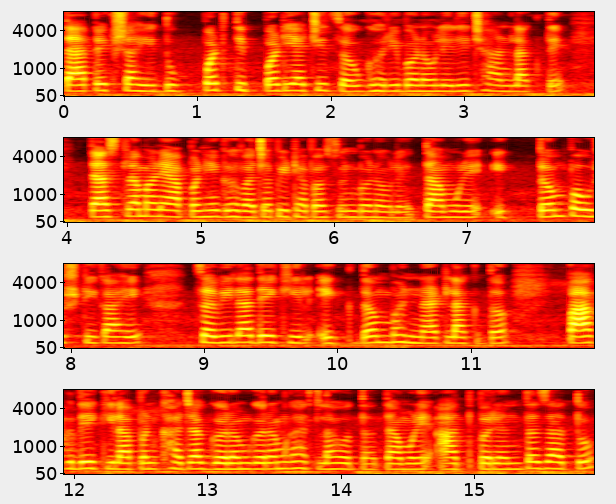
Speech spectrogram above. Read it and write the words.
त्यापेक्षाही दुप्पट तिप्पट याची चव घरी बनवलेली छान लागते. त्याचप्रमाणे आपण हे गव्हाच्या पिठापासून बनवले त्यामुळे एकदम पौष्टिक आहे. चवीला देखील एकदम भन्नाट लागतं. पाक देखील आपण खाजा गरम गरम घातला होता त्यामुळे आतपर्यंत जातो.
